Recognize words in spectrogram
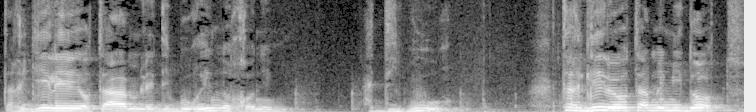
תרגילי אותם לדיבורים נכונים. הדיבור. תרגילי אותם למידות.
